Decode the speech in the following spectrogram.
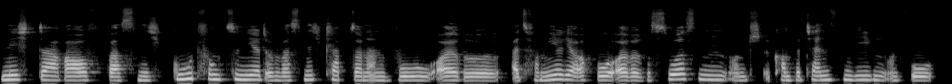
nicht darauf, was nicht gut funktioniert und was nicht klappt, sondern wo eure, als Familie auch, wo eure Ressourcen und Kompetenzen liegen und wo,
